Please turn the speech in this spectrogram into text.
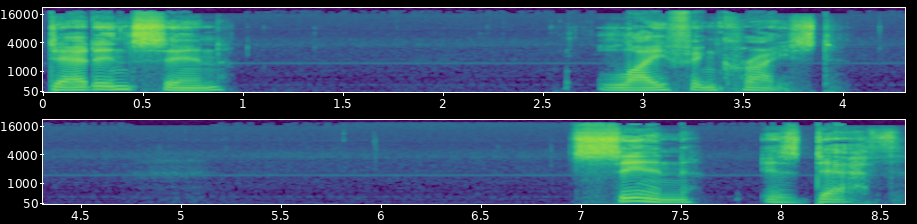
dead in sin, life in Christ. Sin is death.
